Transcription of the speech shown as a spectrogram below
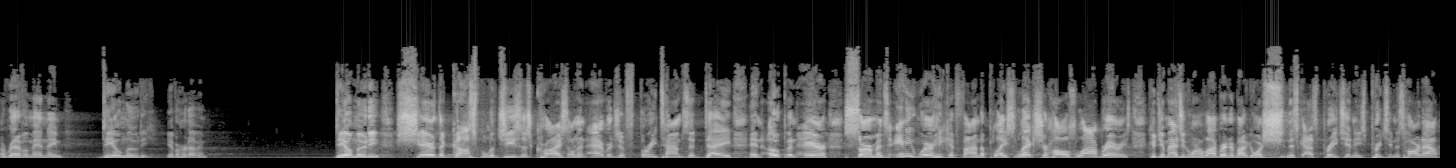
I read of a man named D.L. Moody. You ever heard of him? D.L. Moody shared the gospel of Jesus Christ on an average of three times a day in open air sermons anywhere he could find a place lecture halls, libraries. Could you imagine going to a library and everybody going, Shh, this guy's preaching, he's preaching his heart out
